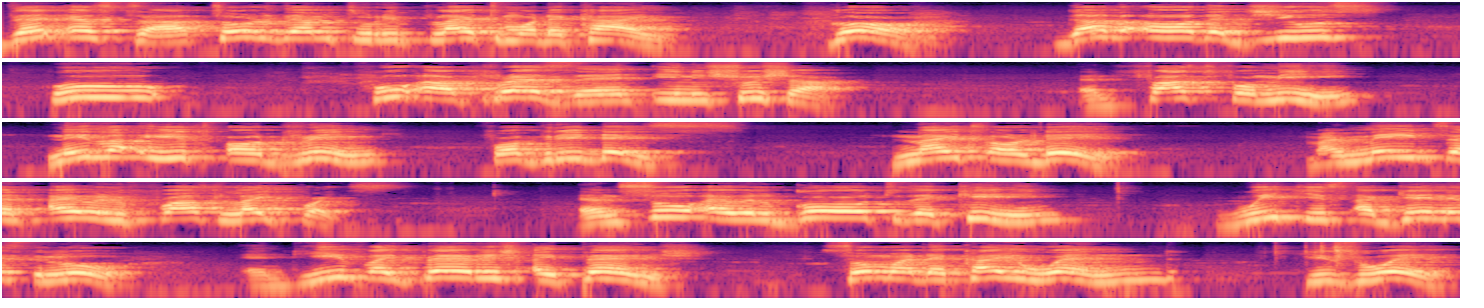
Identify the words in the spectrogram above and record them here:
then Esther told them to reply to Mordecai, Go, gather all the Jews who who are present in Shushan, and fast for me, neither eat or drink for three days, night or day. My maids and I will fast likewise. And so I will go to the king, which is against the law. And if I perish, I perish. So Mordecai went his way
